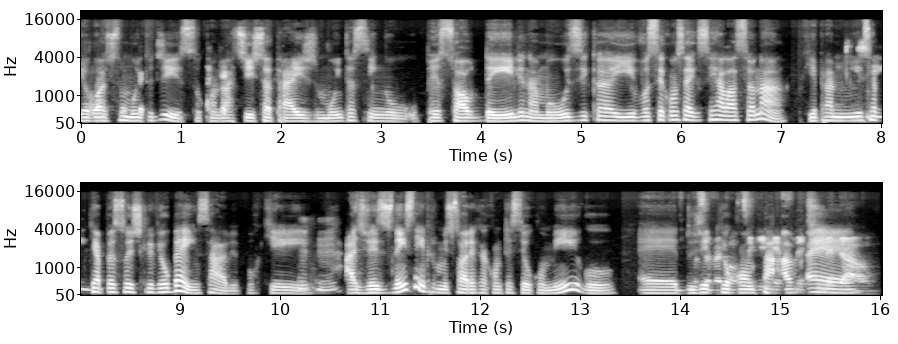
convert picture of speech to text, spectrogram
E eu gosto muito disso, quando o artista traz muito assim o pessoal dele na música e você consegue se relacionar. Porque pra mim isso é Sim. porque a pessoa escreveu bem, sabe? Porque Uhum. às vezes nem sempre uma história que aconteceu comigo é do Você jeito que eu contava. É, legal.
